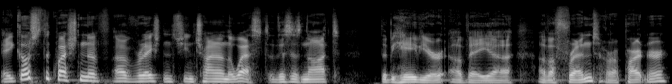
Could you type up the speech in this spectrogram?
It goes to the question of, of relations between China and the West. This is not the behavior of a uh, of a friend or a partner.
